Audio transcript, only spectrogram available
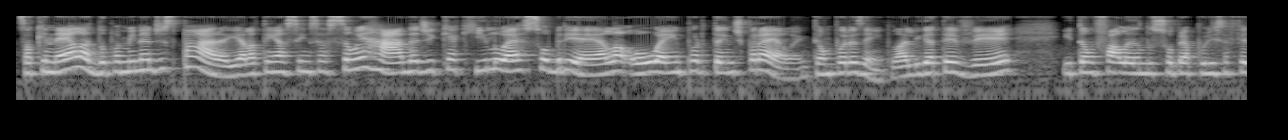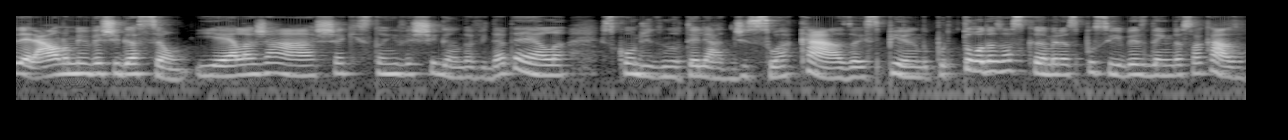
Só que nela a dopamina dispara e ela tem a sensação errada de que aquilo é sobre ela ou é importante para ela. Então, por exemplo, ela liga a TV e estão falando sobre a Polícia Federal numa investigação e ela já acha que estão investigando a vida dela, escondido no telhado de sua casa, espiando por todas as câmeras possíveis dentro da sua casa.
